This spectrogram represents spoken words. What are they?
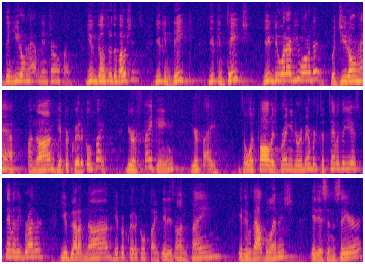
then you don't have an internal faith. You can go through the motions, you can deek, you can teach, you can do whatever you want to do, but you don't have a non hypocritical faith. You're faking your faith. And so, what Paul is bringing to remembrance to Timothy is Timothy, brother, you've got a non hypocritical faith. It is unfeigned, it is without blemish, it is sincere,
